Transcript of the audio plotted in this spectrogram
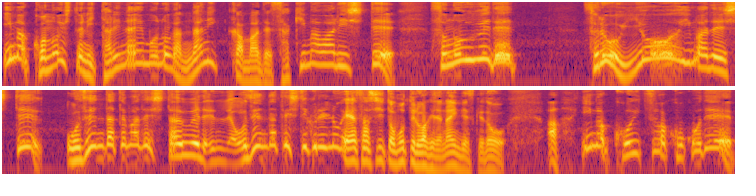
今この人に足りないものが何かまで先回りして、その上で、それを用意までして、お膳立てまでした上で、お膳立てしてくれるのが優しいと思ってるわけじゃないんですけど、あ、今こいつはここで、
